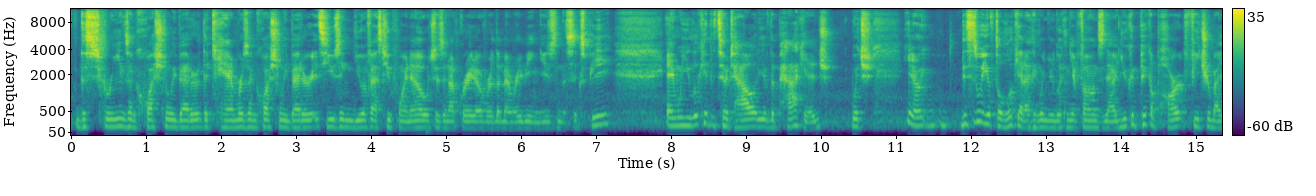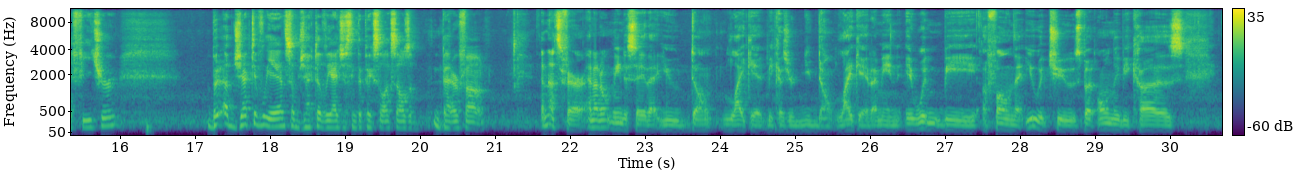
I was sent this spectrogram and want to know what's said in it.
The screen's unquestionably better. The camera's unquestionably better. It's using UFS 2.0, which is an upgrade over the memory being used in the 6P. And when you look at the totality of the package, which you know, this is what you have to look at. I think when you're looking at phones now, you could pick apart feature by feature, but objectively and subjectively, I just think the Pixel XL is a better phone. And that's fair. And I don't mean to say that you don't like it because you're you don't like it. I mean, it wouldn't be a phone that you would choose, but only because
